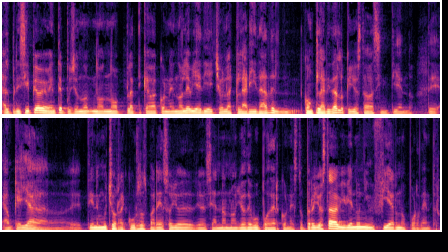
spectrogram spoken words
al principio obviamente pues yo no, no, no, platicaba con él, no le había dicho la claridad, con claridad lo que yo estaba sintiendo. aunque ella eh, tiene muchos recursos para eso, yo, decía, no, no, yo debo poder con esto. Pero yo estaba viviendo un infierno por dentro.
